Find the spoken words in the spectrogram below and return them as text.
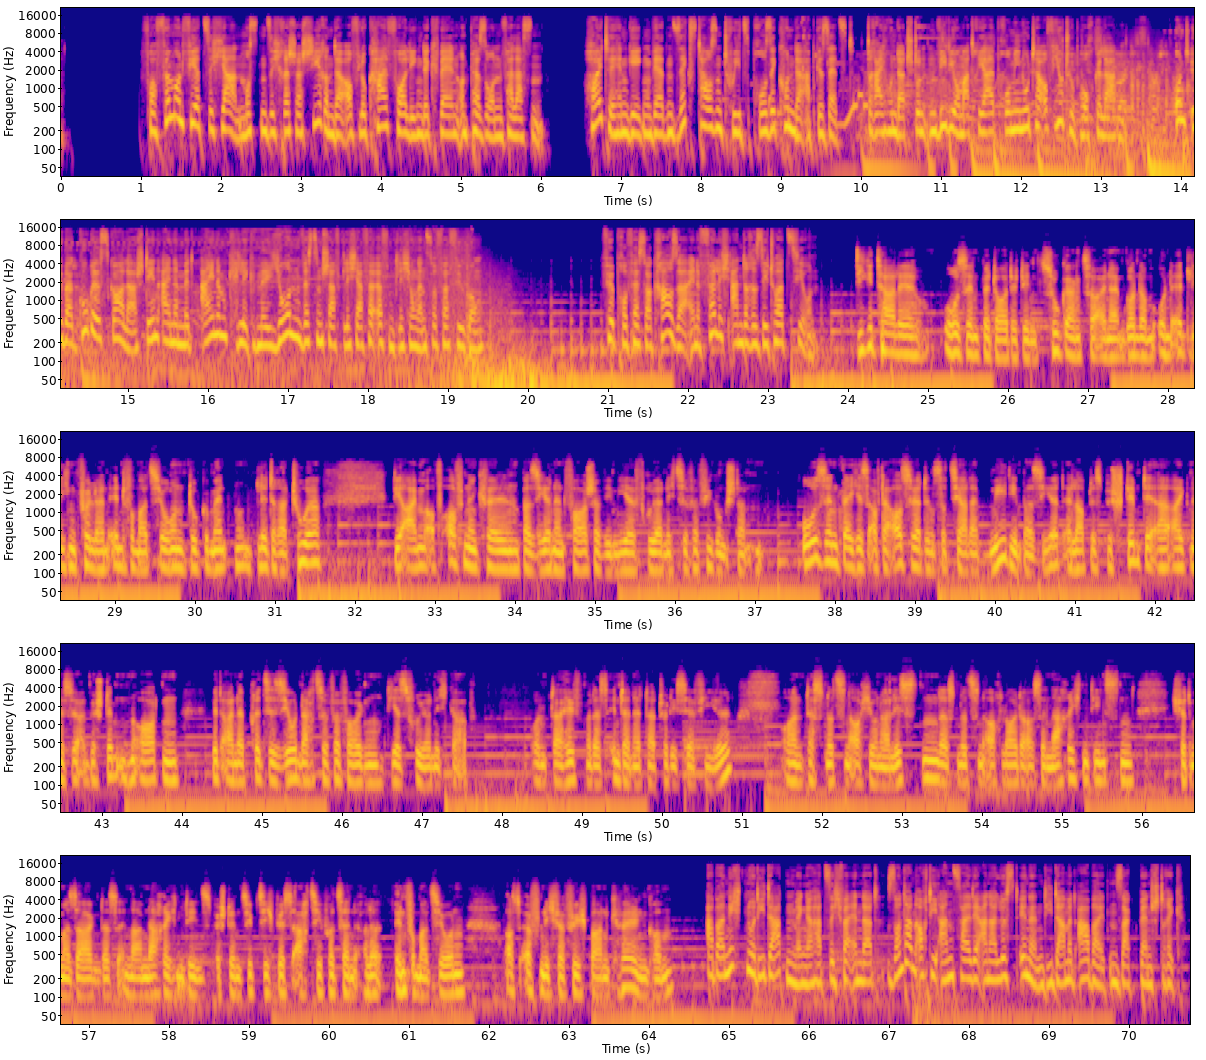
Vor 45 Jahren mussten sich Recherchierende auf lokal vorliegende Quellen und Personen verlassen. Heute hingegen werden 6000 Tweets pro Sekunde abgesetzt, 300 Stunden Videomaterial pro Minute auf YouTube hochgeladen. Und über Google Scholar stehen einem mit einem Klick Millionen wissenschaftlicher Veröffentlichungen zur Verfügung. Für Professor Krause eine völlig andere Situation. Digitale OSINT bedeutet den Zugang zu einer im Grunde genommen unendlichen Fülle an Informationen, Dokumenten und Literatur, die einem auf offenen Quellen basierenden Forscher wie mir früher nicht zur Verfügung standen. OSINT, welches auf der Auswertung sozialer Medien basiert, erlaubt es bestimmte Ereignisse an bestimmten Orten mit einer Präzision nachzuverfolgen, die es früher nicht gab. Und da hilft mir das Internet natürlich sehr viel. Und das nutzen auch Journalisten, das nutzen auch Leute aus den Nachrichtendiensten. Ich würde mal sagen, dass in einem Nachrichtendienst bestimmt 70 bis 80 Prozent aller Informationen aus öffentlich verfügbaren Quellen kommen. Aber nicht nur die Datenmenge hat sich verändert, sondern auch die Anzahl der AnalystInnen, die damit arbeiten, sagt Ben Strick.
